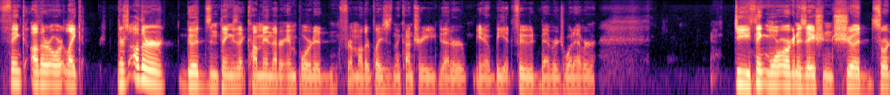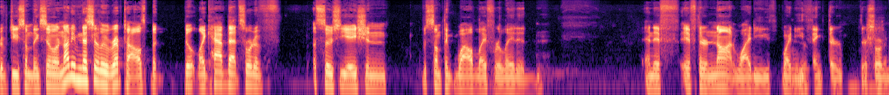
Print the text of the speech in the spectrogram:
think other or like there's other goods and things that come in that are imported from other places in the country that are you know be it food beverage whatever. Do you think more organizations should sort of do something similar not even necessarily with reptiles but build like have that sort of association with something wildlife related? And if if they're not why do you why do you mm-hmm. think they're they're sort of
